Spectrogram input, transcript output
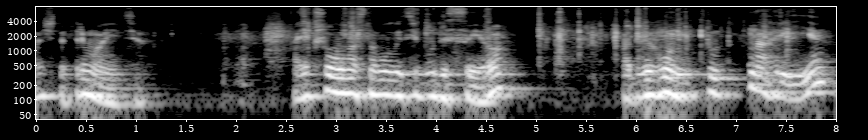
Бачите, тримається. А якщо у нас на вулиці буде сиро, а двигун тут нагріє,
